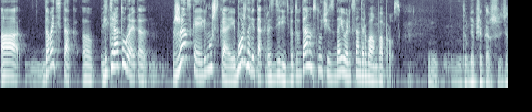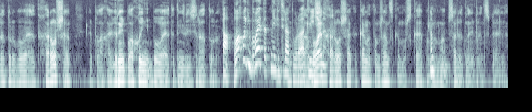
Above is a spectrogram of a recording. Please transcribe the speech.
А, давайте так. А, литература — это женская или мужская? И можно ли так разделить? Вот в данном случае задаю, Александр, вам вопрос. Да мне вообще кажется, что литература бывает хорошая, плохая. Вернее, плохой не бывает, это не литература. А, плохой не бывает, это не литература, да, отлично. Бывает хорошая, а какая она там женская, мужская, по-моему, ну, абсолютно не принципиально.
